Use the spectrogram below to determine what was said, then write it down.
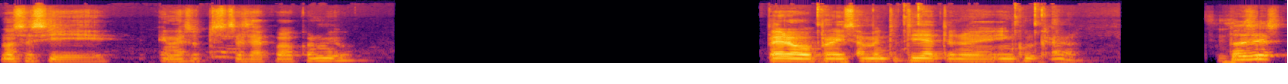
No sé si en eso tú estés de acuerdo conmigo. Pero precisamente a ti ya te lo inculcaron. Entonces,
